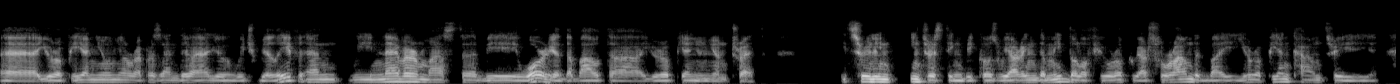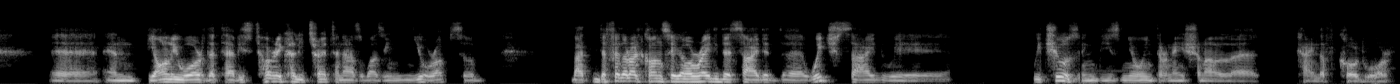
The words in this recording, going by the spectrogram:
Uh, European Union represent the value in which we believe, and we never must be worried about a European Union threat it's really interesting because we are in the middle of Europe. We are surrounded by European country, uh, and the only war that have historically threatened us was in Europe. So, but the Federal Council already decided uh, which side we we choose in this new international uh, kind of Cold War?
